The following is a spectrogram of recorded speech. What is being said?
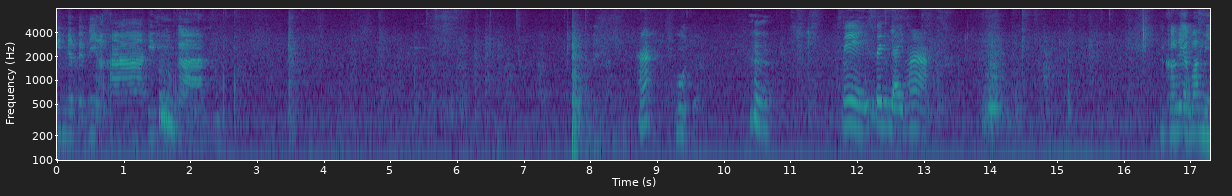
กินกันแบบนี้ล่ะค่ะอีพิการฮะพูดสินี่เส้นใหญ่มาก เขาเรียกว่ามี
